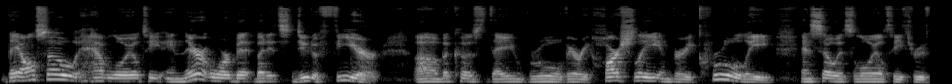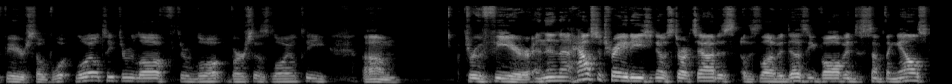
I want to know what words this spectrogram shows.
they also have loyalty in their orbit, but it's due to fear uh, because they rule very harshly and very cruelly, and so it's loyalty through fear. So loyalty through love through lo versus loyalty um, through fear. And then the House of Atreides, you know, starts out as, as love. It does evolve into something else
